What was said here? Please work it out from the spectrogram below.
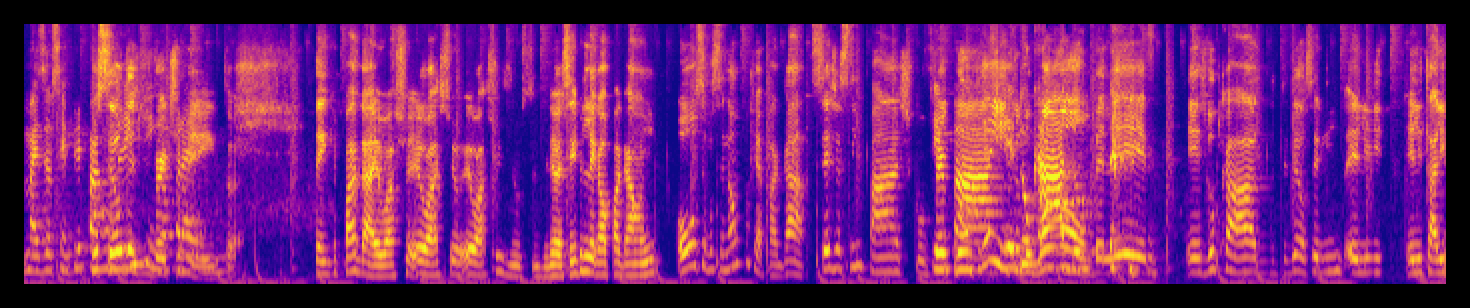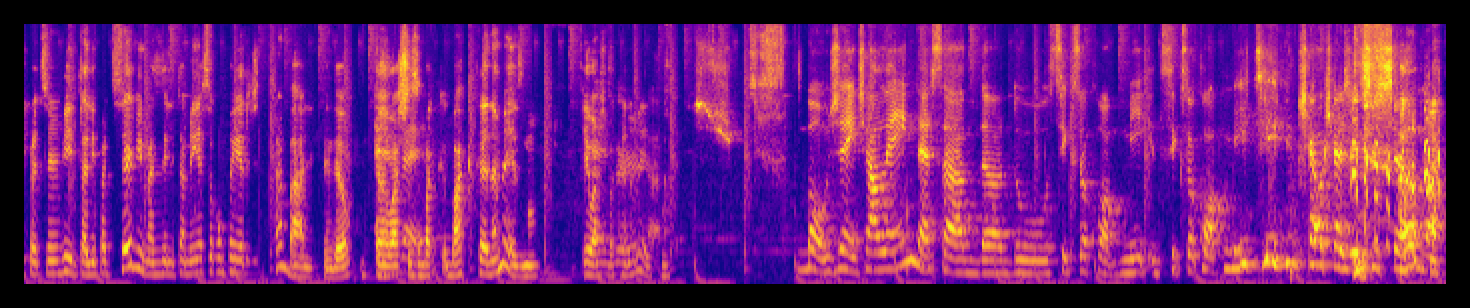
Mas eu sempre pago seu um brinquinho pra divertimento. ele. Tem que pagar. Eu acho, eu acho, eu acho justo, entendeu? É sempre legal pagar um. Ou se você não quer pagar, seja simpático. Pergunte, e aí, educado. tudo bom? Beleza? Educado, entendeu? Você ele, ele tá ali pra te servir, ele tá ali pra te servir, mas ele também é seu companheiro de trabalho, entendeu? Então É, eu acho isso velho. bac- bacana mesmo. Eu acho É bacana verdade. mesmo. Bom, gente, além dessa da- do Six O'Clock me- Six O'Clock Meeting, que é o que a gente chama,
